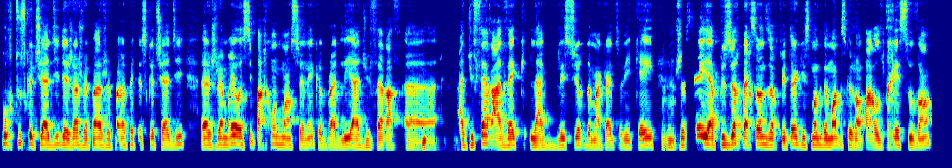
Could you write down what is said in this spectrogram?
pour tout ce que tu as dit, déjà, je ne vais, pas, vais répéter ce que tu as dit. je j'aimerais aussi, par contre, mentionner que Bradley a dû faire a dû faire avec la blessure de Mark Anthony Kay. Mm. Je sais, il y a plusieurs personnes sur Twitter qui se moquent de moi parce que j'en parle très souvent.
